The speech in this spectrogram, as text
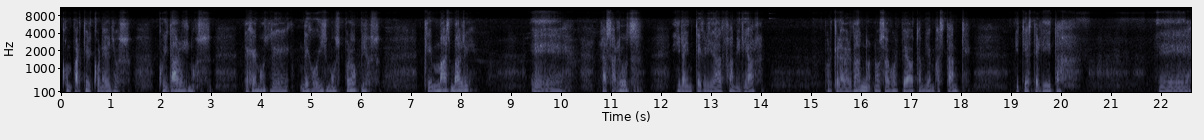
compartir con ellos, cuidarnos, dejemos de, egoísmos propios, que más vale eh, la salud y la integridad familiar, porque la verdad nos ha golpeado también bastante. Mi tía Estelita, eh,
